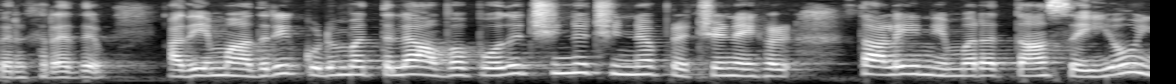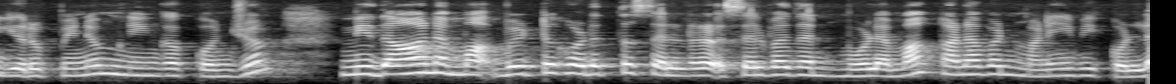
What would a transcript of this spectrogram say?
பெறுகிறது. அதே மாதிரி குடும்பத்தில் அவ்வப்போது சின்ன சின்ன பிரச்சனைகள் தலை நிமிரத்தான் செய்யும். இருப்பினும் நீங்கள் கொஞ்சம் நிதானமாக விட்டு கொடுத்து செல்ற செல்வதன் மூலமாக கணவன் மனைவிக்குள்ள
